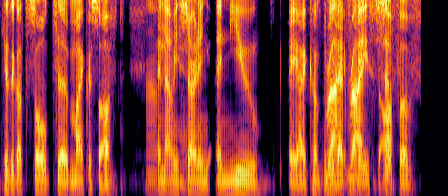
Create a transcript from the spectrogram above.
because it got sold to Microsoft Oh. and now he's starting a new AI company Right, that's right. based So- off of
